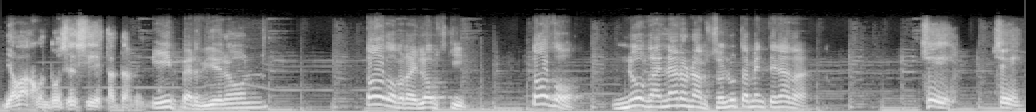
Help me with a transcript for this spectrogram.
de abajo, entonces sí está terrible. Y perdieron todo, Brailovsky. Todo. No ganaron absolutamente nada. Sí, Sí,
